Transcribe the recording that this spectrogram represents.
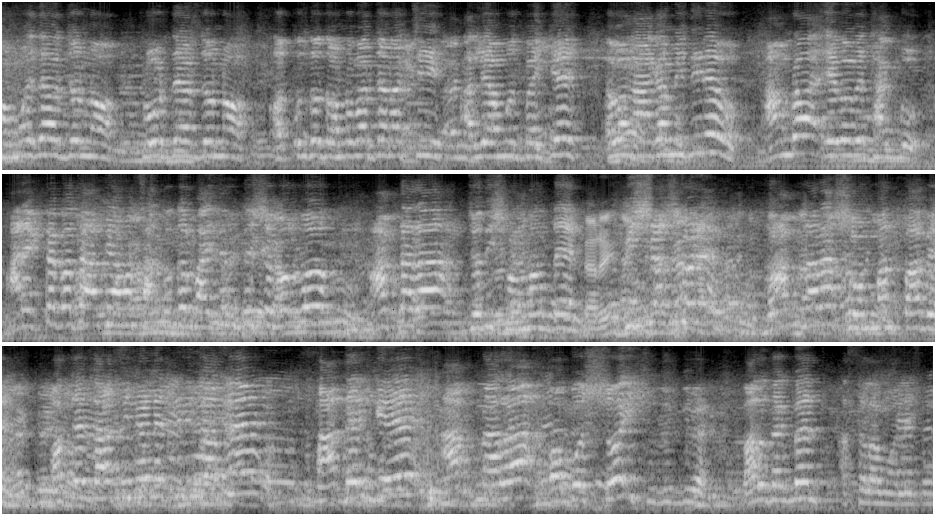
সময় দেওয়ার জন্য ফ্লোর দেওয়ার জন্য অত্যন্ত ধন্যবাদ জানাচ্ছি আলী আহমদ ভাইকে এবং আগামী দিনেও আমরা এভাবে থাকব। আরেকটা কথা আমি আমার ছাত্রদের ভাইদের উদ্দেশ্যে বলব, আপনারা যদি সম্মান দেন, বিশ্বাস করেন, আপনারা সম্মান পাবেন। অতএব যারা সিনিয়র নেতৃত্ব আছে, তাদেরকে আপনারা অবশ্যই সুযোগ দিবেন। ভালো থাকবেন, আসসালামু আলাইকুম।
